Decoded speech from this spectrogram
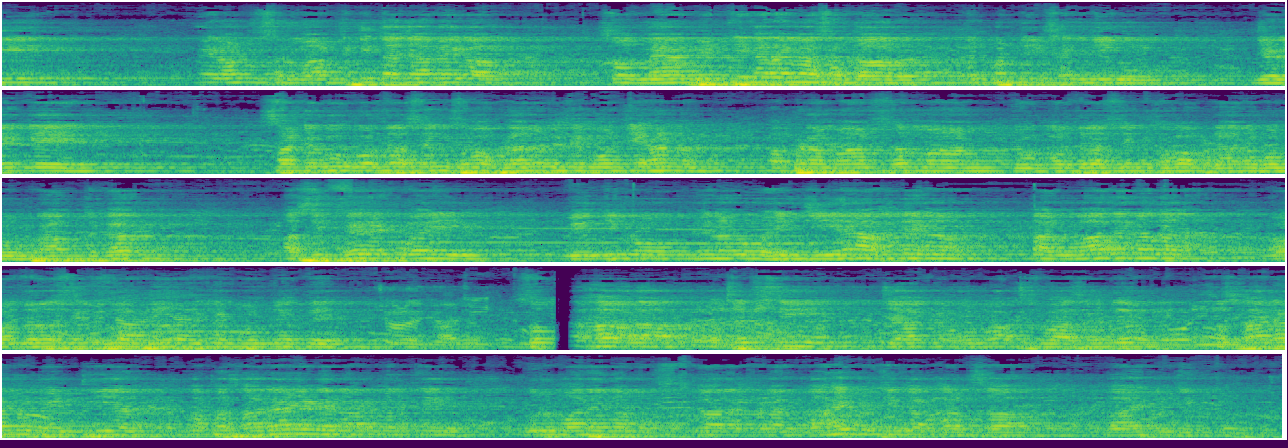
ਇਹਨਾਂ ਨੂੰ ਸਨਮਾਨਿਤ ਕੀਤਾ ਜਾਵੇਗਾ। ਸੋ ਮੈਂ ਬੇਨਤੀ ਕਰਾਂਗਾ ਸਰਦਾਰ ਰਿਪਨਦੀਪ ਸਿੰਘ ਜੀ ਨੂੰ, ਜਿਹੜੇ ਕਿ ਸਾਡੇ ਕੋਲ ਗੁਰਦੁਆਰਾ ਸਿੰਘ ਸਭਾ ਬਲਾਨਾ ਵਿਖੇ ਪਹੁੰਚੇ ਹਨ, ਆਪਣਾ ਮਾਨ ਸਨਮਾਨ ਜੋ ਗੁਰਦੁਆਰਾ ਸਿੰਘ ਸਭਾ ਬਲਾਨਾ ਕੋਲੋਂ ਪ੍ਰਾਪਤ ਕਰਨ। ਅਸੀਂ ਫਿਰ ਇੱਕ ਵਾਰੀ ਵੀਰ ਨੂੰ ਇਹਨਾਂ ਨੂੰ ਅਸੀਂ ਜੀ ਆਖਦੇ ਹਾਂ। ਧੰਨਵਾਦ ਇਹਨਾਂ ਦਾ। ਗੁਰਦੁਆਰਾ ਸਿੰਘ ਸਭਾ ਬਲਾਨਾ ਵਿਖੇ ਪਹੁੰਚੇ ਤੇ। ਚਲੋ ਜੀ ਸੋ ਹਾਲਾ ਏਜੰਸੀ ਜਾ ਕੇ ਉਹ ਪਾ ਸਕਦੇ ਹੋ। ਸੋ ਸਾਰਿਆਂ ਨੂੰ ਬੇਨਤੀ ਹੈ ਆਪਾਂ ਸਾਰਿਆਂ ਜਿਹੜੇ ਨਾਲ ਮਿਲ ਕੇ ਗੁਰੂ ਮਹਾਰਾਜ ਦਾ ਸਤਿਕਾਰ ਰੱਖਣਾ। ਵਾਹਿਗੁਰੂ ਜੀ ਕਾ ਖਾਲਸਾ ਵਾਹਿਗੁਰੂ ਜੀ ਕੀ ਫਤਿਹ।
